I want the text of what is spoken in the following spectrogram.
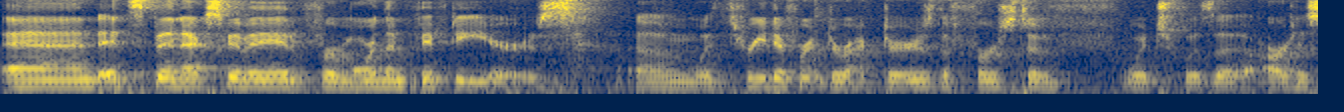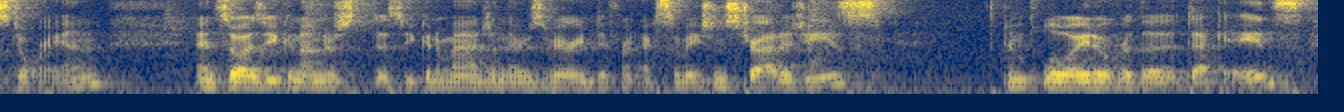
and it's been excavated for more than 50 years um, with three different directors, the first of which was an art historian. And so as you can as you can imagine, there's very different excavation strategies employed over the decades.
